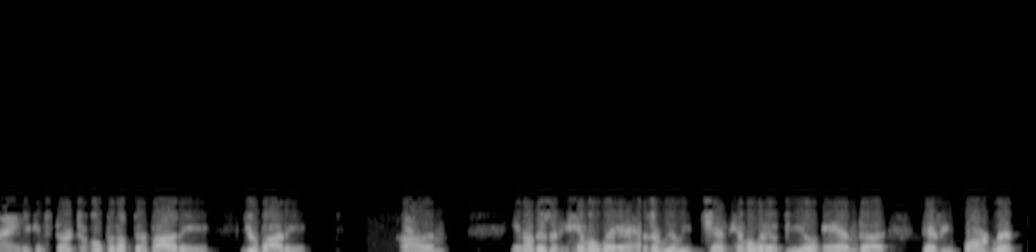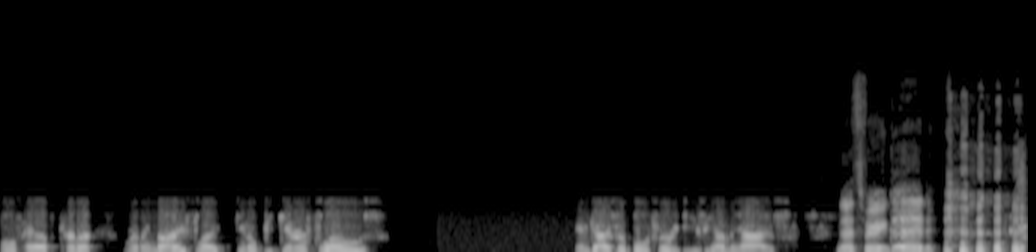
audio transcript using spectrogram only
Nice. And you can start to open up their body, your body. Yeah. Um you know, there's a Hemalayaa has a really gent Hemalayaa Behl and uh, Desi Bartlett both have kind of really nice, like you know, beginner flows. And guys are both very easy on the eyes. That's very good.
